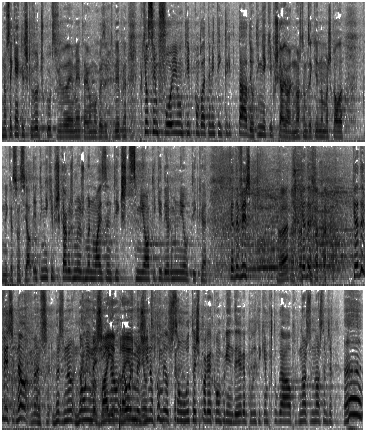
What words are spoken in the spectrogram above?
Não sei quem é que lhe escreveu o discurso, verdadeiramente, era uma coisa que podia perguntar. Porque ele sempre foi um tipo completamente encriptado. Eu tinha que ir buscar, olha, nós estamos aqui numa escola de comunicação social, eu tinha que ir buscar os meus manuais antigos de semiótica e de hermenêutica. Cada vez. é? Cada, cada vez. Não, mas, mas não, não imaginam, a não imaginam como eles são úteis para compreender a política em Portugal. Porque nós, nós estamos sempre. Ah?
